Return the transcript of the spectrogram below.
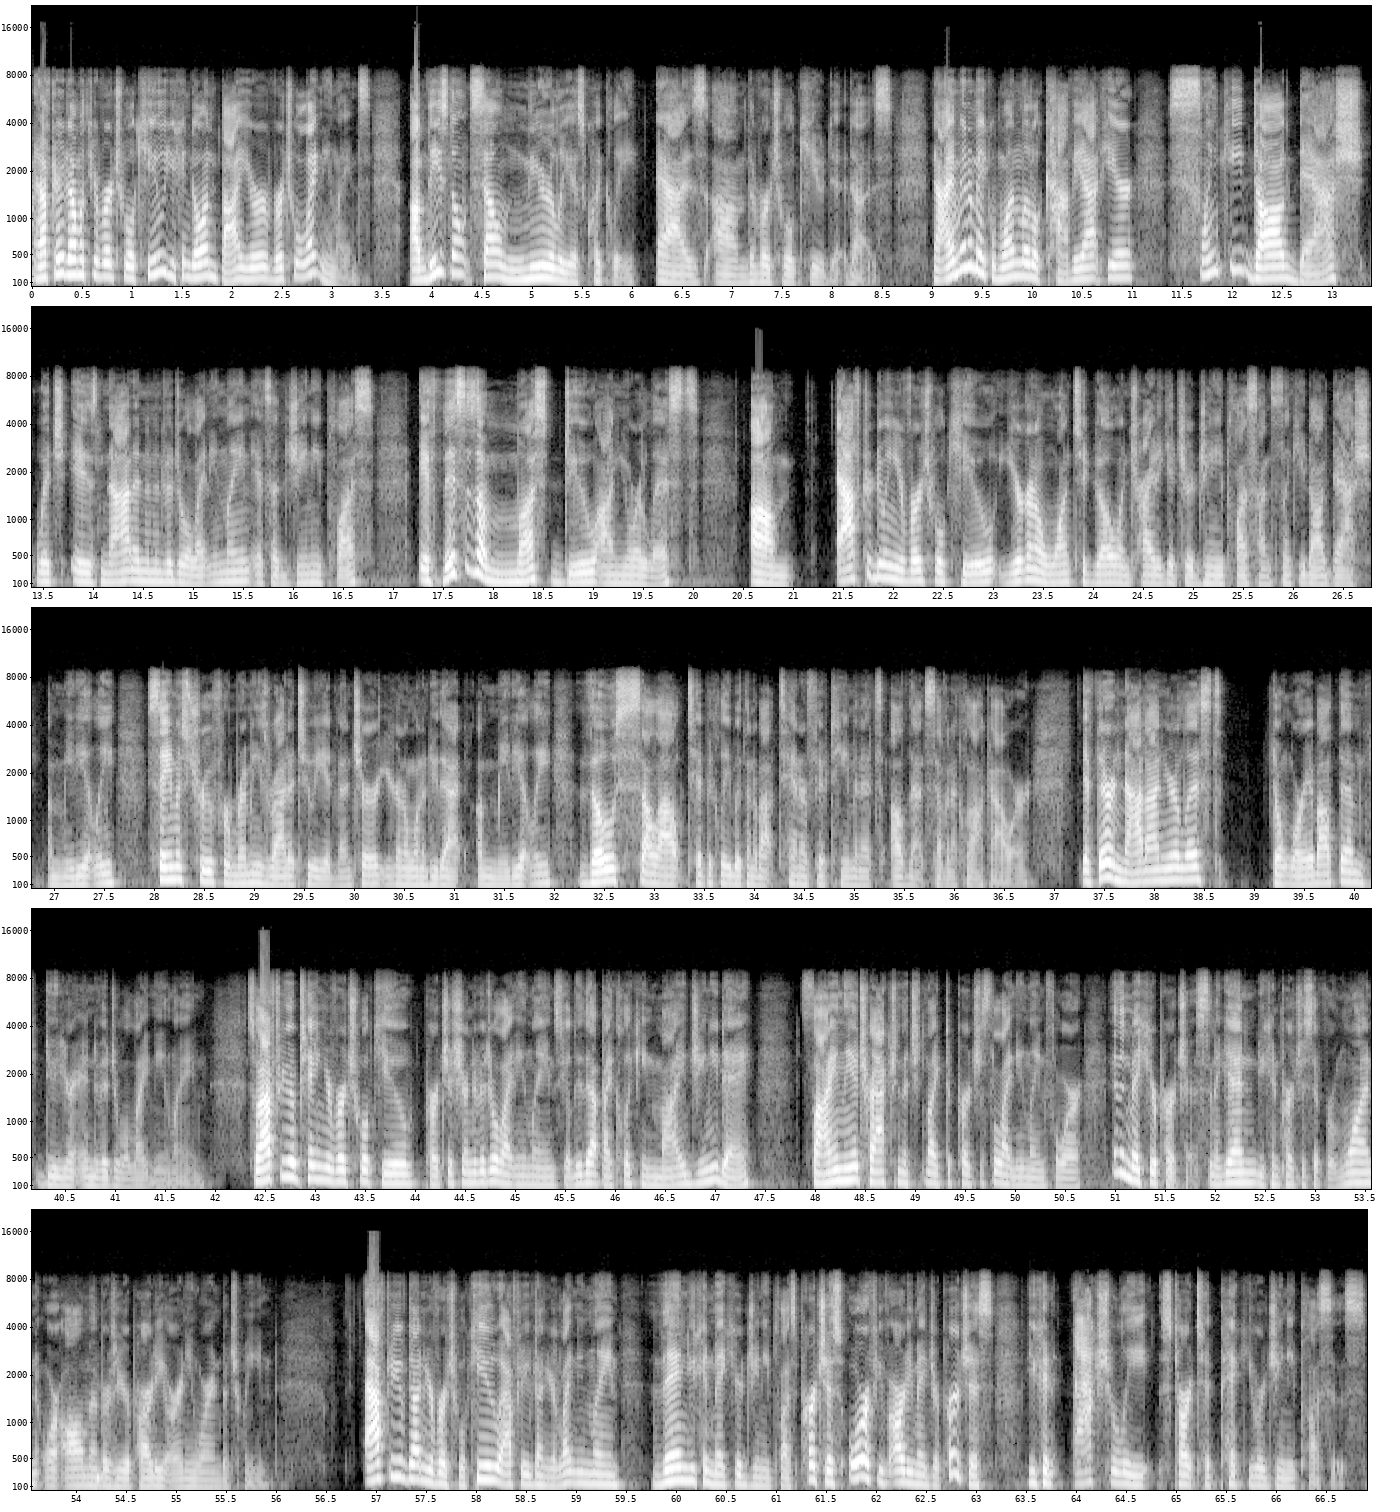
After you're done with your virtual queue, you can go and buy your virtual lightning lanes. Um, these don't sell nearly as quickly as um, the virtual queue d- does. Now, I'm going to make one little caveat here. Slinky Dog Dash, which is not an individual lightning lane, it's a Genie Plus. If this is a must do on your list, um, after doing your virtual queue, you're going to want to go and try to get your Genie Plus on Slinky Dog Dash immediately. Same is true for Remy's Ratatouille Adventure. You're going to want to do that immediately. Those sell out typically within about 10 or 15 minutes of that 7 o'clock hour. If they're not on your list, don't worry about them. Do your individual lightning lane. So after you obtain your virtual queue, purchase your individual lightning lanes. You'll do that by clicking My Genie Day find the attraction that you'd like to purchase the lightning lane for, and then make your purchase. And again, you can purchase it for one or all members of your party or anywhere in between. After you've done your virtual queue, after you've done your lightning lane, then you can make your Genie Plus purchase. Or if you've already made your purchase, you can actually start to pick your Genie Pluses.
